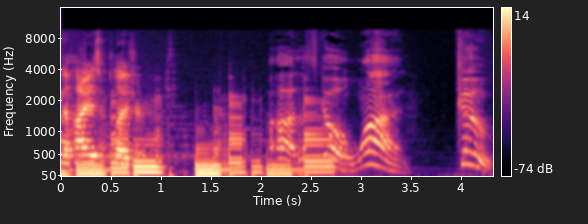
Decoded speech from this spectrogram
the highest pleasure. Uh, let's go. One, two,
